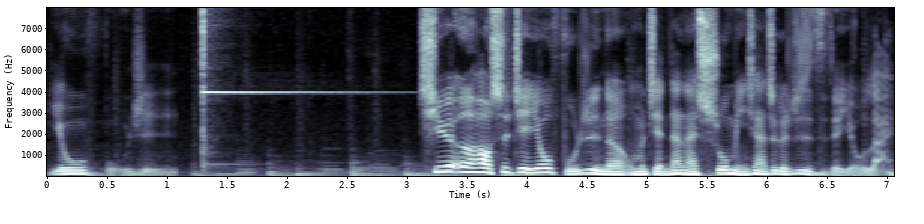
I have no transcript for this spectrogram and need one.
优抚日。七月二号世界优抚日呢，我们简单来说明一下这个日子的由来。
